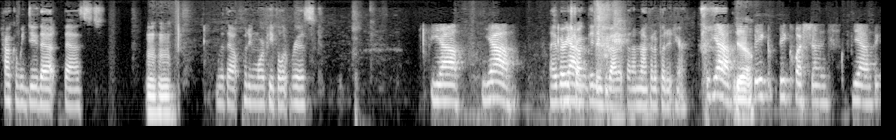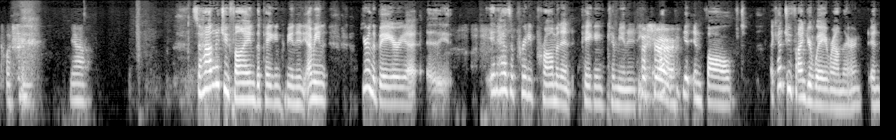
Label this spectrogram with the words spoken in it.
How can we do that best hmm without putting more people at risk? yeah, yeah, I have very Yeah. strong opinions about it, but I'm not going to put it here. yeah, Yeah. Big, big questions. Yeah, big questions. Yeah. So, how did you find the pagan community? I mean, you're in the Bay Area. It has a pretty prominent pagan community. For How did sure. you get involved? Like, how did you find your way around there and, and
